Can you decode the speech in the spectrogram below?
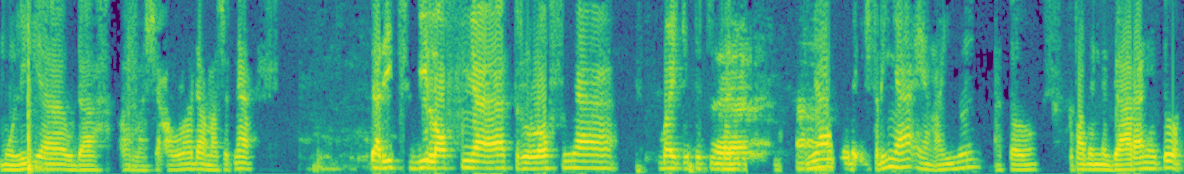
mulia udah oh masya allah dah. Maksudnya dari segi love-nya true love-nya baik itu cinta uh, pada istrinya yang Ainun atau kepada negara itu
